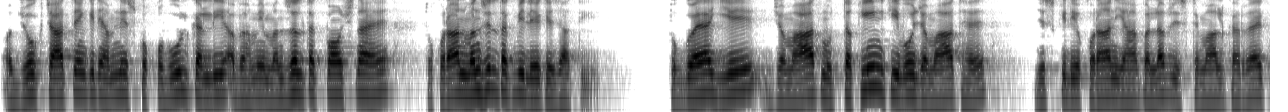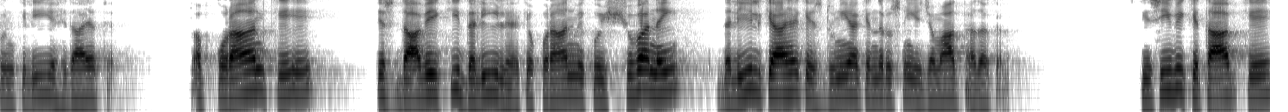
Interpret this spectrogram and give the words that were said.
اور جو چاہتے ہیں کہ جی ہم نے اس کو قبول کر لیا، اب ہمیں منزل تک پہنچنا ہے، تو قرآن منزل تک بھی لے کے جاتی ہے۔ تو گویا یہ جماعت متقین کی وہ جماعت ہے جس کے لیے قرآن یہاں پر لفظ استعمال کر رہا ہے کہ ان کے لیے یہ ہدایت ہے۔ تو اب قرآن کے اس دعوے کی دلیل ہے کہ قرآن میں کوئی شبہ نہیں، دلیل کیا ہے کہ اس دنیا کے اندر اس نے یہ جماعت پیدا کر کسی بھی کتاب کے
